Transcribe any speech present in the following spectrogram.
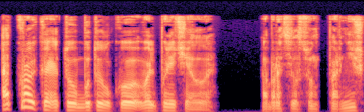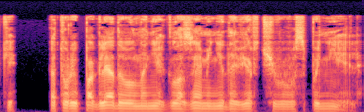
«Открой-ка эту бутылку Вальполичелло», — обратился он к парнишке, который поглядывал на них глазами недоверчивого спаниеля.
